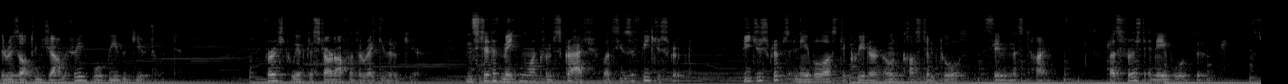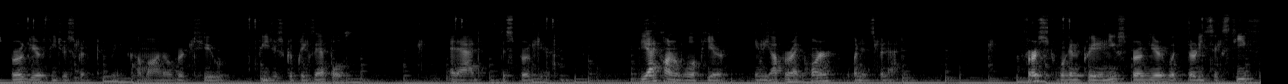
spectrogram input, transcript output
The resulting geometry will be the gear joint. First, we have to start off with a regular gear. Instead of making one from scratch, let's use a feature script. Feature scripts enable us to create our own custom tools, saving us time. Let's first enable the spur gear feature script. We can come on over to feature script examples and add the spur gear. The icon will appear in the upper right corner when it's been added. First, we're going to create a new spur gear with 36 teeth.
